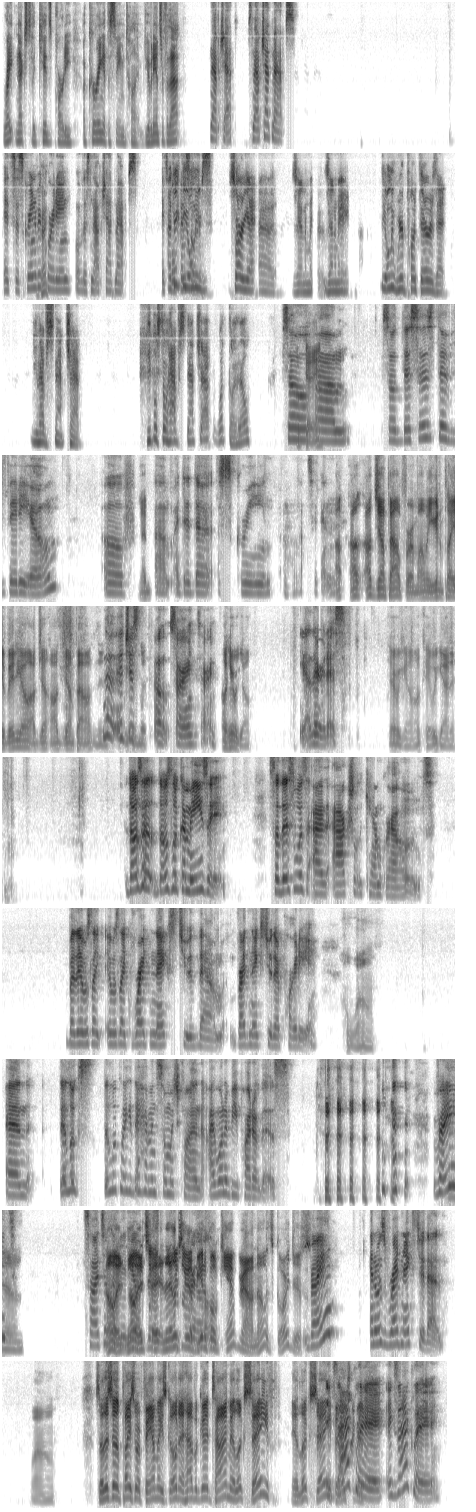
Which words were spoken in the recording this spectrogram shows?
right next to the kids' party occurring at the same time? Do you have an answer for that? Snapchat. Snapchat maps. It's a screen Okay. recording of the Snapchat maps. It's I think open the only sorry, uh, Zanime, Zanime, the only weird part there is that you have Snapchat. People still have Snapchat. What the hell? So, Okay. um, so this is the video of. Um, I did the screen. Oh, hold on a second. I'll, I'll, I'll jump out for a moment. You're gonna play a video. I'll jump. I'll jump out. And no, it just. let- Oh, sorry, sorry. oh, here we go. Yeah, there it is. There we go. Okay, we got it. Those are those look amazing. So this was at actual campground. But it was like it was like right next to them, right next to their party. Oh wow. And they looks they look like they're having so much fun. I want to be part of this. right? Yeah. So I took No, a video no, it's and it looks like a beautiful campground. No, it's gorgeous. Right? And it was right next to that. Wow. So this is a place where families go to have a good time. It looks safe. It looks safe. It looks like Exactly. a- exactly.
